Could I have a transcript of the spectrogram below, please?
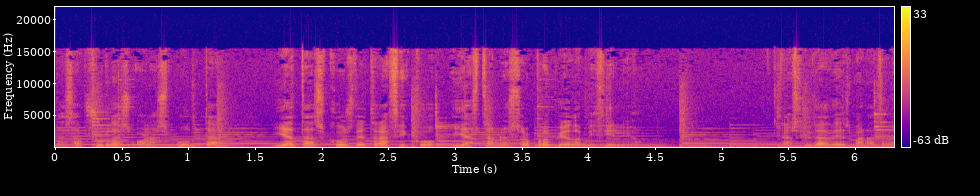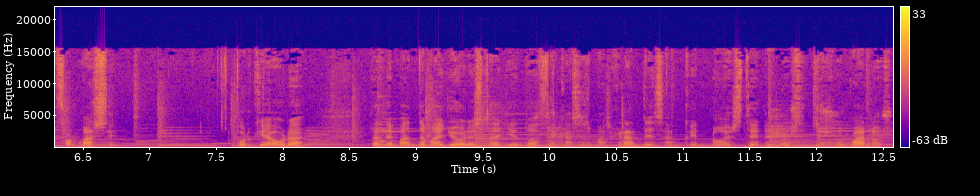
las absurdas horas punta y atascos de tráfico y hasta nuestro propio domicilio. Las ciudades van a transformarse, porque ahora la demanda mayor está yendo hacia casas más grandes, aunque no estén en los centros urbanos,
